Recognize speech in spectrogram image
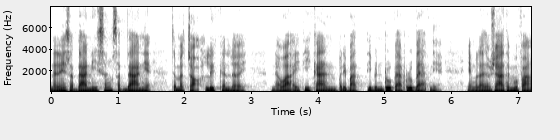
นะในสัปดาห์นี้ทั้งสัปดาห์เนี่ยจะมาเจาะลึกกันเลย นะว่าไอ้ที่การปฏิบัติที่เป็นรูปแบบรูปแบบเนี่ยอย่างเวลาเช้าๆท่านผู้ฟัง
